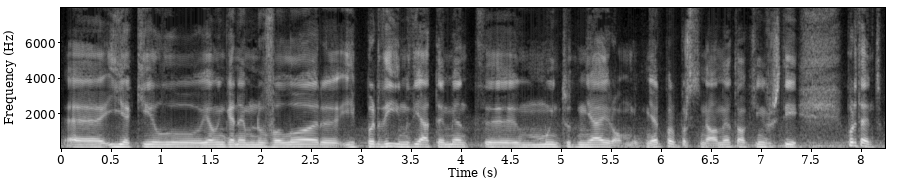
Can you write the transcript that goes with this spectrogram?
Uh, e aquilo eu enganei-me no valor e perdi imediatamente muito dinheiro, ou muito dinheiro proporcionalmente ao que investi. Portanto,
